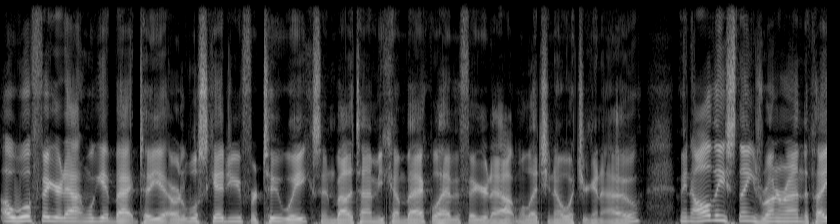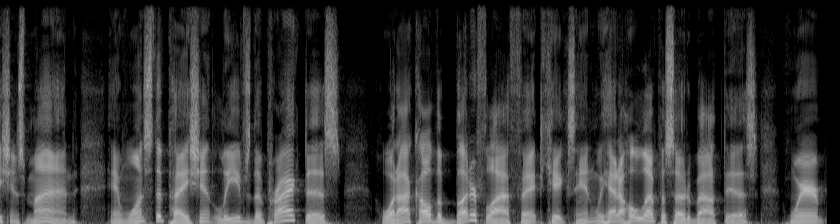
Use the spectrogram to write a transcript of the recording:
"Oh, we'll figure it out and we'll get back to you, or we'll schedule you for two weeks, and by the time you come back, we'll have it figured out and we'll let you know what you're going to owe." I mean, all these things run around the patient's mind, and once the patient leaves the practice, what I call the butterfly effect kicks in. We had a whole episode about this where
